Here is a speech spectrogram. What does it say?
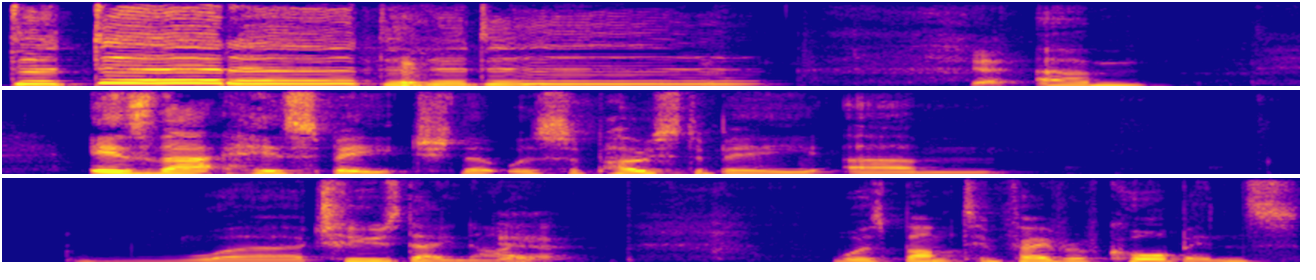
Da, da, da, da, da, da. Yeah, is that his speech that was supposed to be um, were Tuesday night yeah, was bumped in favour of Corbyn's,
